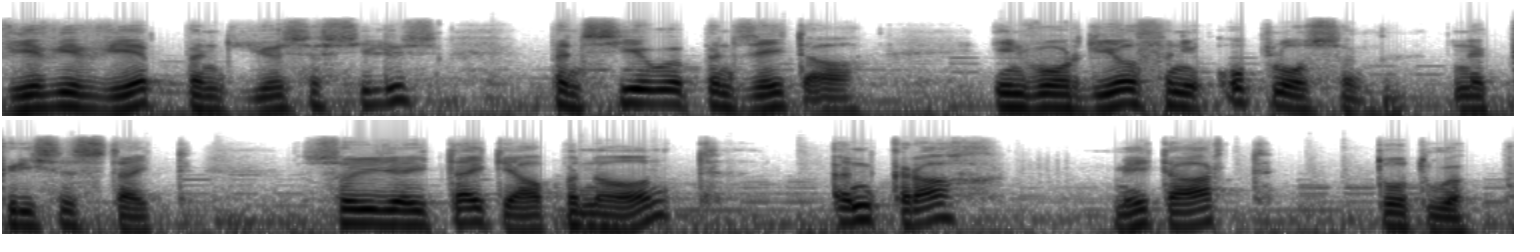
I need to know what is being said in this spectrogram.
www.josefsilo's.co.za en word deel van die oplossing in 'n krisistyd. Solidariteit help in hand, in krag, met hart tot hoop.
